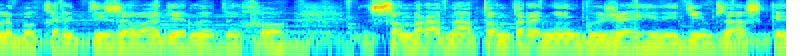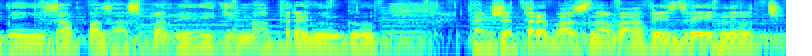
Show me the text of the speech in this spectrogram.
alebo kritizovať, jednoducho som rád na tom tréningu, že ich vidím zase, keď není zápas, aspoň ich vidím na tréningu. Takže treba znova vyzdvihnúť e,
